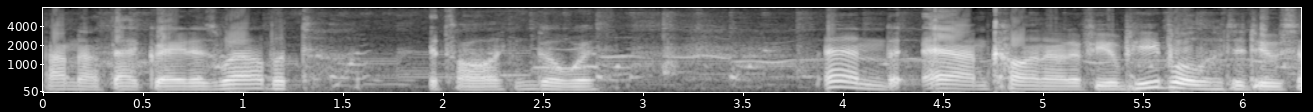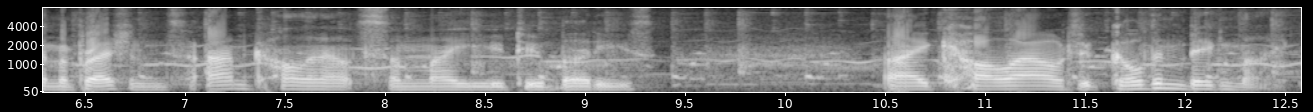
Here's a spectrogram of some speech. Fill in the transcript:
I'm not that great as well, but it's all I can go with. And, and I'm calling out a few people to do some impressions. I'm calling out some of my YouTube buddies. I call out Golden Big Mike,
